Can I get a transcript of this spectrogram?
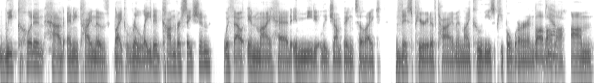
we couldn't have any kind of like related conversation without in my head immediately jumping to like this period of time and like who these people were and blah blah Yeah. blah. Um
